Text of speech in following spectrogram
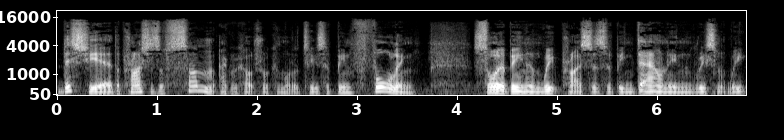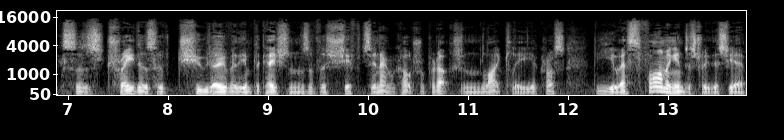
this year, the prices of some agricultural commodities have been falling. Soybean and wheat prices have been down in recent weeks as traders have chewed over the implications of the shifts in agricultural production likely across the US farming industry this year.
